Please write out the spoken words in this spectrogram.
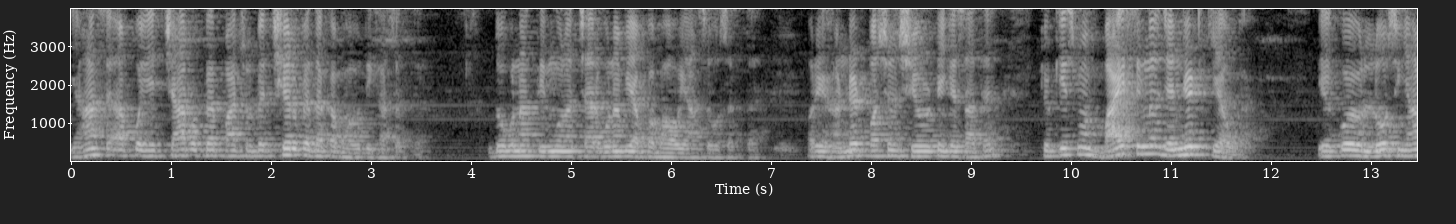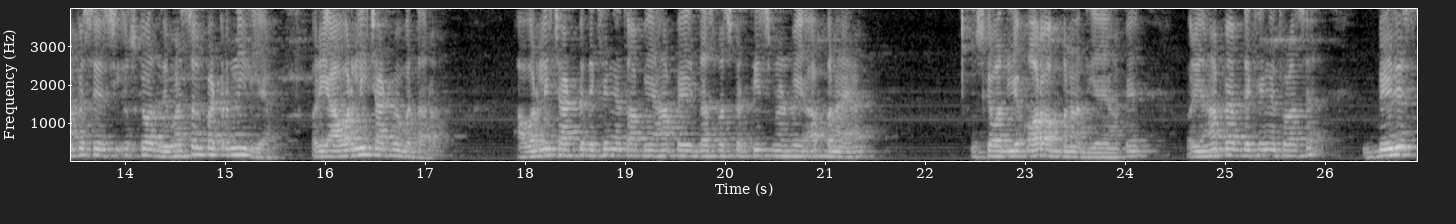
यहाँ से आपको ये चार रुपये, पाँच रुपये छः रुपये तक का भाव दिखा सकता है। दो गुना, तीन गुना, चार गुना भी आपका भाव यहाँ से हो सकता है। और ये हंड्रेड परसेंट श्योरिटी के साथ है, क्योंकि इसमें बाय सिग्नल जनरेट किया हुआ है। ये कोई लॉस यहाँ पे से उसके बाद रिवर्सल पैटर्न नहीं लिया। और ये आवरली चार्ट में बता रहा हूँ। आवरली चार्ट पे देखेंगे तो आप यहाँ पे दस बजकर तीस मिनट में अप बनाया उसके बाद ये और अप बना दिया यहाँ पे। और यहाँ पे आप देखेंगे थोड़ा सा बेरिस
